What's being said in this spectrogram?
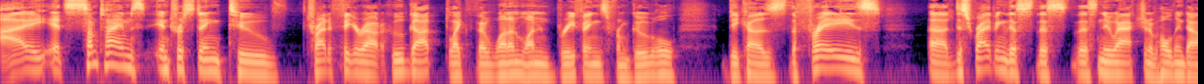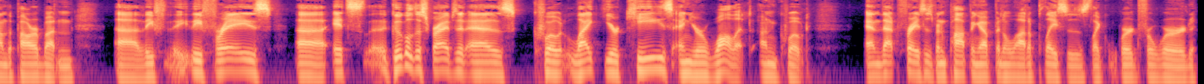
I it's sometimes interesting to try to figure out who got like the one-on-one briefings from Google because the phrase uh, describing this this this new action of holding down the power button, uh, the, the the phrase uh, it's uh, Google describes it as quote like your keys and your wallet unquote, and that phrase has been popping up in a lot of places like word for word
